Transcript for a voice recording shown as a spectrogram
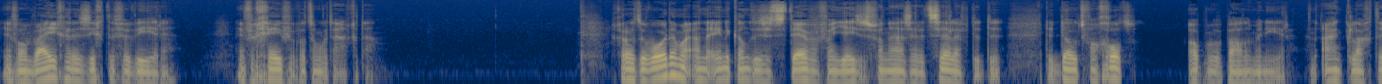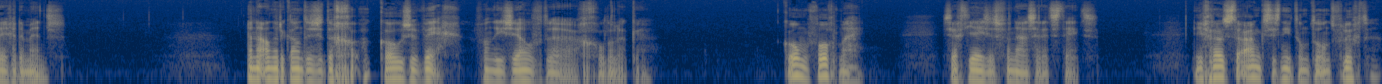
en van weigeren zich te verweren en vergeven wat er wordt aangedaan. Grote woorden, maar aan de ene kant is het sterven van Jezus van Nazareth zelf, de, de, de dood van God, op een bepaalde manier. Een aanklacht tegen de mens. Aan de andere kant is het de gekozen weg van diezelfde goddelijke. Kom, volg mij, zegt Jezus van Nazareth steeds. Die grootste angst is niet om te ontvluchten.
